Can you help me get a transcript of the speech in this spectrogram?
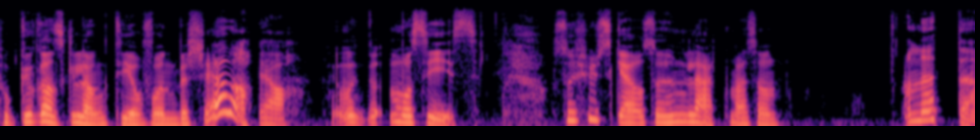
Tok jo ganske lang tid å få en beskjed, da Ja. må sies. Så husker jeg også hun lærte meg sånn Anette,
